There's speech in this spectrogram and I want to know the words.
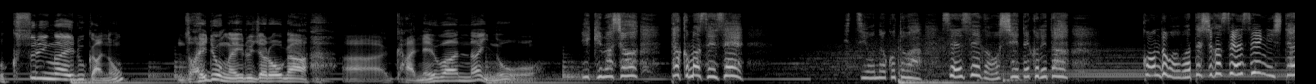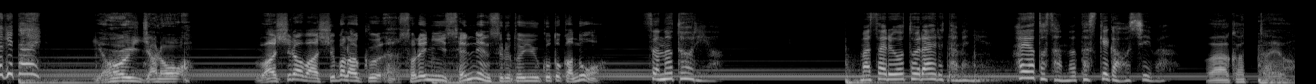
う。薬がいるかの？材料がいるじゃろうがあ金はないの。行きましょう拓磨先生。必要なことは先生が教えてくれた。今度は私が先生にしてあげたい。よいじゃろうわしらはしばらくそれに専念するということかのその通りよ。マサルを捕らえるために隼人さんの助けが欲しいわ。分かったよ。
